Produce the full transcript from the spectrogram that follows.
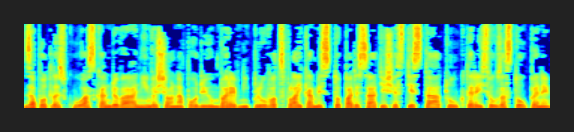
Za potlesků a skandování vešel na pódium barevný průvod s vlajkami 156 států, které jsou zastoupeny.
